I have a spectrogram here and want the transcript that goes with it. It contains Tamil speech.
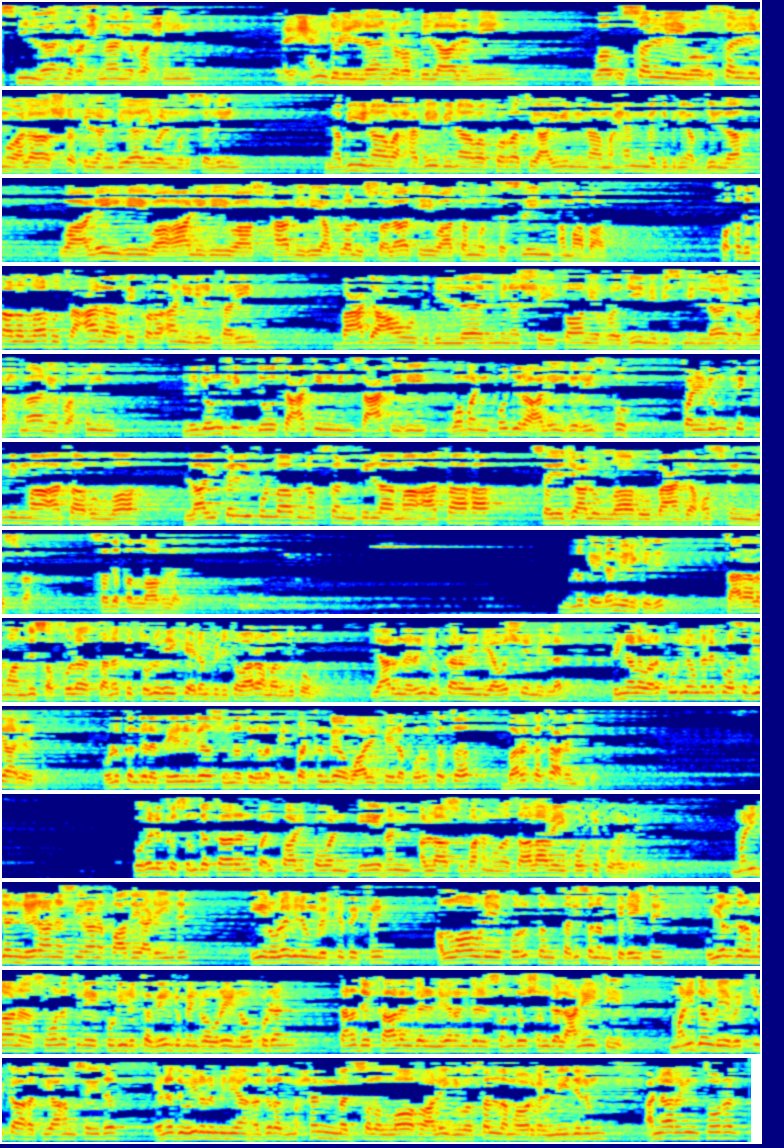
بسم الله الرحمن الرحيم. الحمد لله رب العالمين. وأصلي وأسلم على أشرف الأنبياء والمرسلين. نبينا وحبيبنا وقرة عيننا محمد بن عبد الله. وعليه وآله وأصحابه أفضل الصلاة وأتم التسليم أما بعد. فقد قال الله تعالى في قرآنه الكريم بعد أعوذ بالله من الشيطان الرجيم بسم الله الرحمن الرحيم لينفق ذو سعة من سعته ومن قدر عليه رزقه فلينفق مما آتاه الله لا يكلف الله نفسا إلا ما آتاها سيجعل الله بعد عسر يسرا صدق الله العظيم முன்னுக்கு இடம் இருக்குது தாராளமா வந்து சப்புல தனக்கு தொழுகைக்கு இடம் பிடித்தவாறு அமர்ந்துக்கோங்க. யாரும் நெருங்கி உட்கார வேண்டிய அவசியம் இல்லை. பின்னால வரக்கூடியவங்களுக்கு வசதியாக இருக்கு ஒழுக்கங்களை பேணுங்க சுண்ணத்துகளை பின்பற்றுங்க வாழ்க்கையில பொருத்தத்தை பறக்கத்தை அடைஞ்சுக்கும் புகழுக்கு சொந்தக்காரன் பரிபாலிப்பவன் ஏகன் அல்லா சுபகன் தாலாவை போட்டு புகழ்கிறேன். மனிதன் நேரான சீரான பாதை அடைந்து ஈருலகிலும் வெற்றி பெற்று அல்லாவுடைய பொருத்தம் தரிசனம் கிடைத்து உயர்தரமான சுவனத்திலே குடியிருக்க வேண்டும் என்ற ஒரே நோக்குடன் தனது காலங்கள் நேரங்கள் சந்தோஷங்கள் அனைத்தையும் மனிதனுடைய வெற்றிக்காக தியாகம் செய்த எனது உயிரிழமினியா ஹசரத் முஹம்மது சல்லாஹு அலஹி வசல்லம் அவர்கள் மீதிலும் அன்னாரின்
